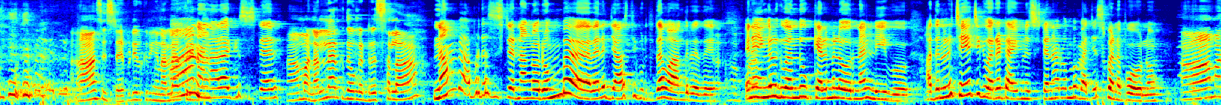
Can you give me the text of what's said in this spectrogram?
ஆ சிஸ்டர் எப்படி இருக்கிறீங்க? ஆ நல்லா நான் இருக்கீங்களா நல்லா இருக்கேன் சிஸ்டர் ஆமா நல்லா இருக்குது உங்க ட்ரெஸ் எல்லாம். நம்ம அப்படிதான் சிஸ்டர் நாங்கள் ரொம்ப விலை ஜாஸ்தி கொடுத்து தான் வாங்குறது ஏன்னா எங்களுக்கு வந்து கிழமையில ஒரு நாள் லீவு. அதனால சேச்சிக்கு வர டைமில் சிஸ்டர் நான் ரொம்ப பட்ஜெட் பண்ண போகணும். ஆமா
